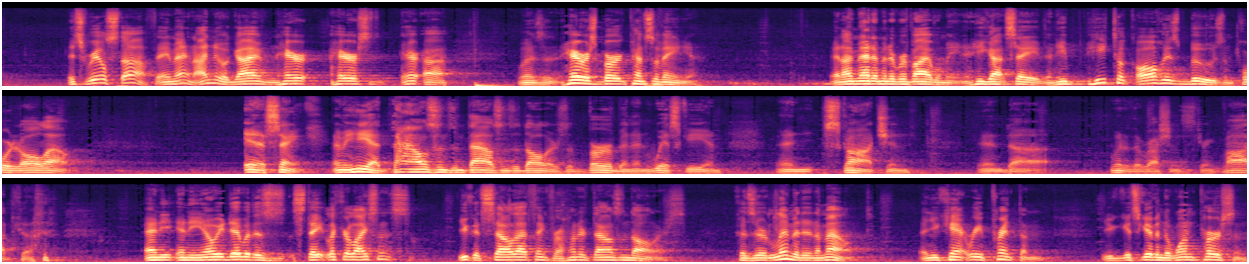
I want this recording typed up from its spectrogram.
It's real stuff. Amen. I knew a guy in Harris, uh, was it, Harrisburg, Pennsylvania. And I met him at a revival meeting, and he got saved. And he, he took all his booze and poured it all out in a sink. I mean, he had thousands and thousands of dollars of bourbon and whiskey and, and scotch and, and uh, what do the Russians drink? Vodka. and, he, and you know he did with his state liquor license? You could sell that thing for $100,000 because they're limited amount and you can't reprint them. It's given to one person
